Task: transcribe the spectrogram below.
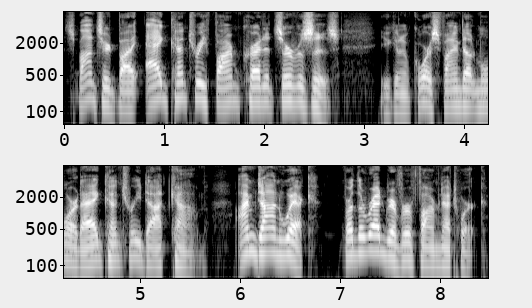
sponsored by Ag Country Farm Credit Services. You can, of course, find out more at agcountry.com. I'm Don Wick for the Red River Farm Network.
